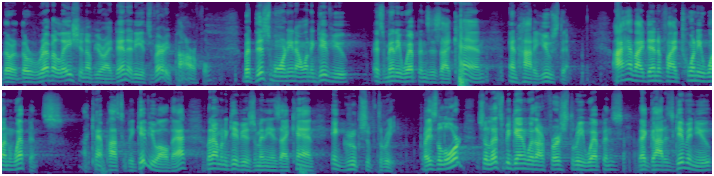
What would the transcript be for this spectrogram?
the, the revelation of your identity. It's very powerful. But this morning, I want to give you as many weapons as I can and how to use them. I have identified 21 weapons. I can't possibly give you all that, but I'm going to give you as many as I can in groups of three. Praise the Lord. So let's begin with our first three weapons that God has given you.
